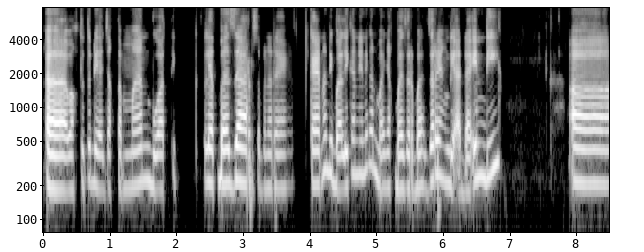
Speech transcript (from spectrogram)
Uh, waktu itu diajak teman buat lihat bazar sebenarnya. Karena di Bali kan ini kan banyak bazar-bazar yang diadain di uh,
